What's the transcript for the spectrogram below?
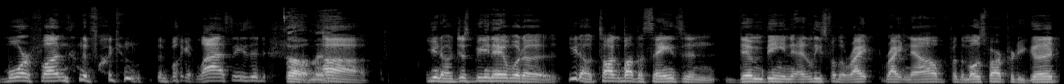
more fun than the fucking than fucking last season. Oh man, Uh you know, just being able to, you know, talk about the Saints and them being at least for the right right now, for the most part, pretty good.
